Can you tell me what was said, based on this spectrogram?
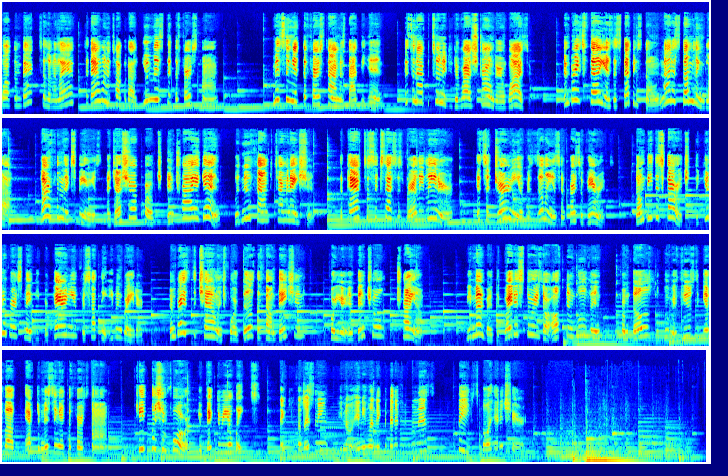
welcome back to Live and Laugh. Today I want to talk about you missed it the first time. Missing it the first time is not the end. It's an opportunity to rise stronger and wiser. Embrace failure as a stepping stone, not a stumbling block. Learn from the experience, adjust your approach, and try again with newfound determination. The path to success is rarely linear, it's a journey of resilience and perseverance. Don't be discouraged. The universe may be preparing you for something even greater. Embrace the challenge, for it builds the foundation for your eventual triumph. Remember, the greatest stories are often woven from those who refuse to give up after missing it the first time. Keep pushing forward. Your victory awaits. Thank you for listening. If you know anyone that can benefit from this, please go ahead and share it.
